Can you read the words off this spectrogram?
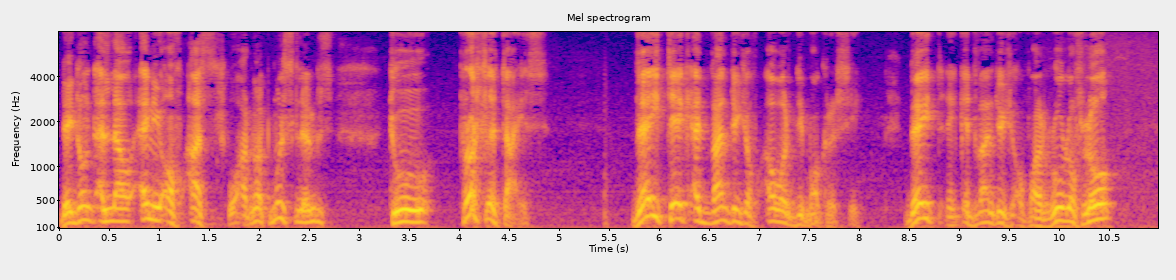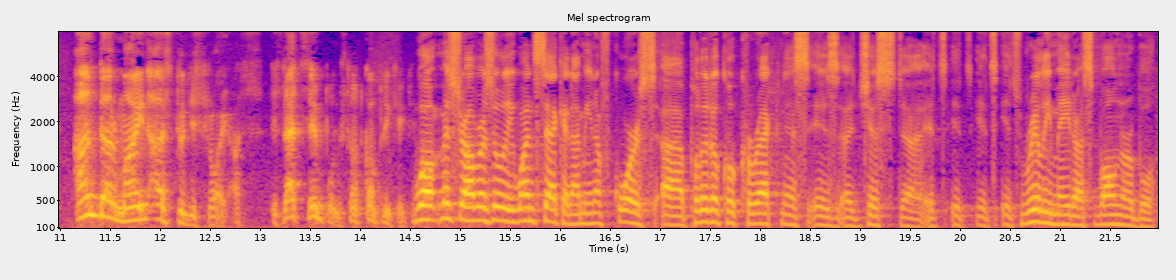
They don't allow any of us who are not Muslims to proselytize. They take advantage of our democracy. They take advantage of our rule of law, undermine us to destroy us. It's that simple. It's not complicated. Well, Mr. Al Rassooli, one second. I mean, of course, uh, political correctness is uh, just, uh, it's, it's, it's, it's really made us vulnerable.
